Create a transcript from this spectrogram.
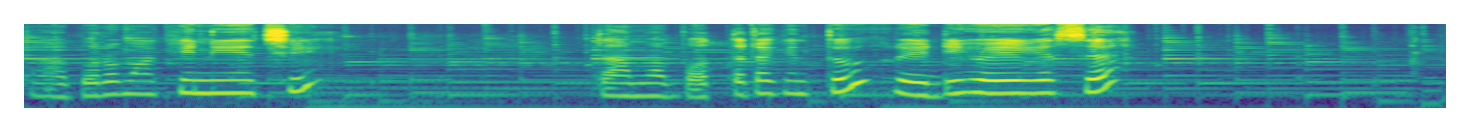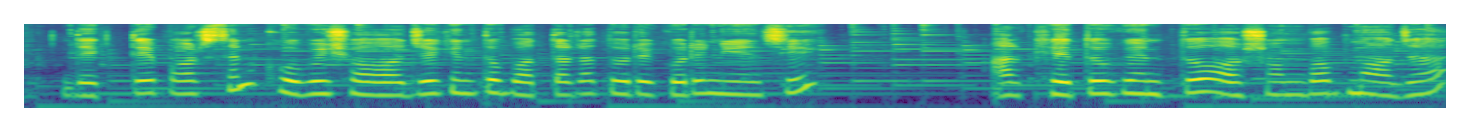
তারপরও মাখিয়ে নিয়েছি। তা আমার ভর্তাটা কিন্তু রেডি হয়ে গেছে। দেখতে পারছেন? খুবই সহজে কিন্তু ভর্তাটা তৈরি করে নিয়েছি। আর খেতেও কিন্তু অসম্ভব মজা।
